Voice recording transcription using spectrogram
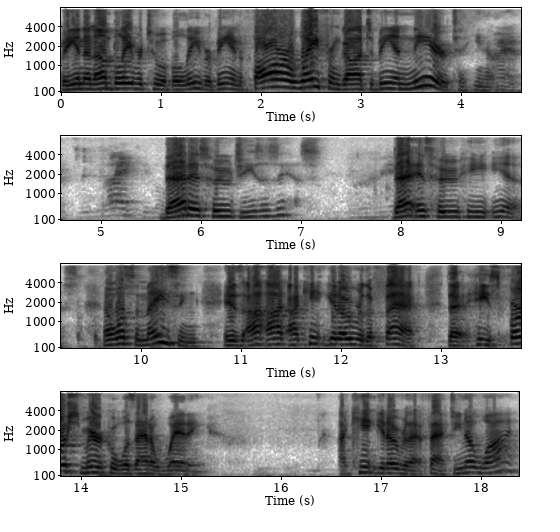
being an unbeliever to a believer, being far away from God to being near to Him. That is who Jesus is. That is who He is. Now, what's amazing is I, I, I can't get over the fact that His first miracle was at a wedding. I can't get over that fact. Do you know why?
